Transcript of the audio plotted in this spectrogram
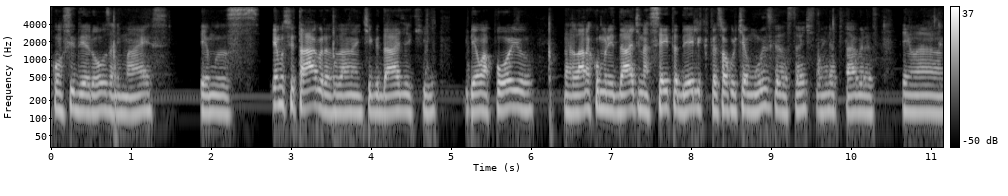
considerou os animais. Temos, temos Pitágoras lá na antiguidade que deu um apoio né, lá na comunidade, na seita dele, que o pessoal curtia música bastante também, né? Pitágoras tem lá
